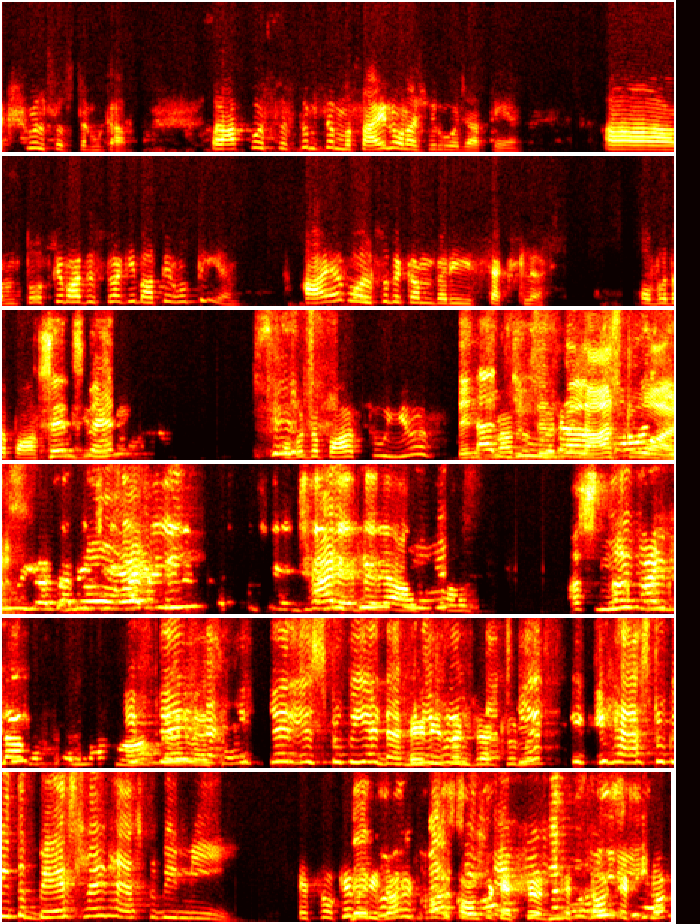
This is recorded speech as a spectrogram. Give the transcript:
sexual system का और आपको उस system से मसाइल होना शुरू हो जाते हैं um, तो उसके बाद इस तरह की बातें होती हैं I have also become very sexless over the past Since two years. when? over the past two years Since, तो since the last two hours. No, छह I think- कुछ I है think तेरे Mohit- I if, there, if there is to be a definition, checklist, it, it has to be the baseline has to be me. It's okay, Merijan. It's not a competition. It's not. It's not.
